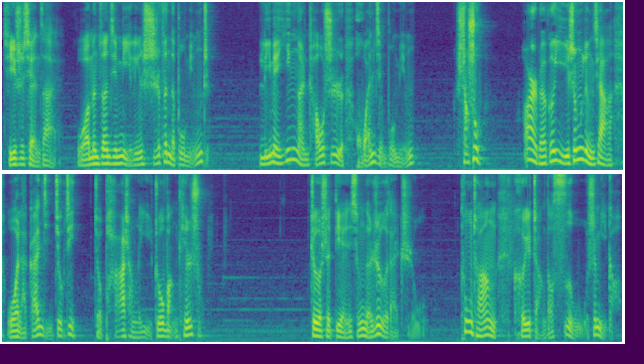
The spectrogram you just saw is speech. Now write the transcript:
其实现在我们钻进密林十分的不明智，里面阴暗潮湿，环境不明。上树！二表哥一声令下，我俩赶紧就近，就爬上了一株望天树。这是典型的热带植物，通常可以长到四五十米高，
